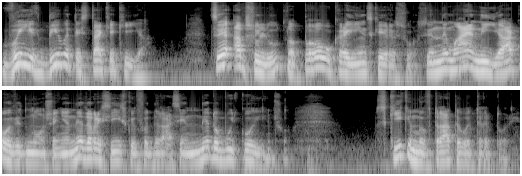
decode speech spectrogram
Ви їх дивитесь так, як і я. Це абсолютно проукраїнський ресурс. Він не має ніякого відношення ні до Російської Федерації, ні до будь-кого іншого. Скільки ми втратили території?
